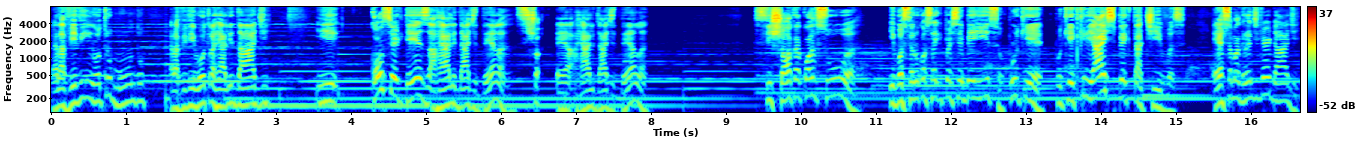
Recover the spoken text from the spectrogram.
ela vive em outro mundo, ela vive em outra realidade e com certeza a realidade dela, é, a realidade dela se choca com a sua. E você não consegue perceber isso. Por quê? Porque criar expectativas, essa é uma grande verdade.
